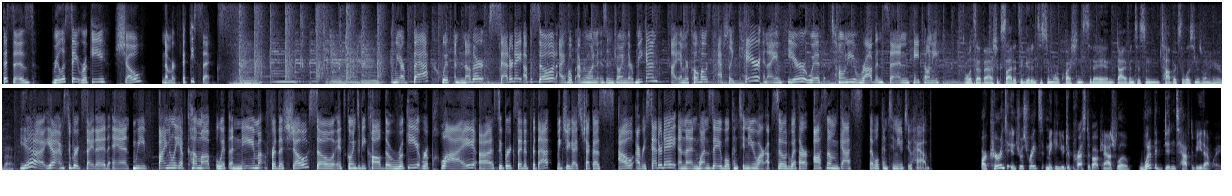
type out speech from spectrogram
This is Real Estate Rookie Show number 56. And we are back with another Saturday episode. I hope everyone is enjoying their weekend. I am your co host, Ashley Kerr, and I am here with Tony Robinson. Hey, Tony. What's up, Ash? Excited to get into some more questions today and dive into some topics the listeners want to hear about. Yeah, yeah, I'm super excited. And we finally have come up with a name for this show. So it's going to be called The Rookie Reply. Uh, super excited for that. Make sure you guys check us out every Saturday. And then Wednesday, we'll continue our episode with our awesome guests that we'll continue to have. Are current interest rates making you depressed about cash flow? What if it didn't have to be that way?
